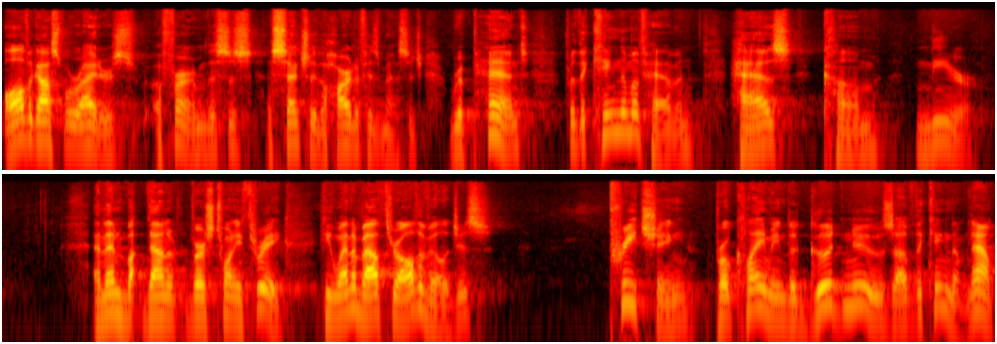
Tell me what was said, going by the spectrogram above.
all the gospel writers affirm this is essentially the heart of his message repent, for the kingdom of heaven has come near. And then down at verse 23, he went about through all the villages, preaching, proclaiming the good news of the kingdom. Now,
